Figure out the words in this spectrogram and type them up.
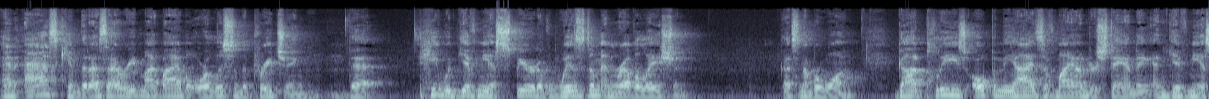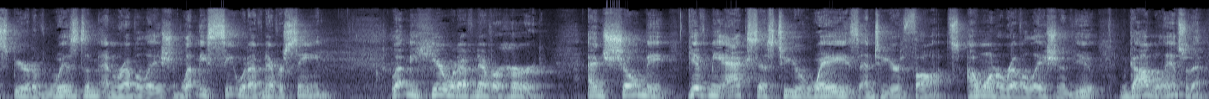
and ask Him that as I read my Bible or listen to preaching, that He would give me a spirit of wisdom and revelation. That's number one. God, please open the eyes of my understanding and give me a spirit of wisdom and revelation. Let me see what I've never seen. Let me hear what I've never heard. And show me, give me access to your ways and to your thoughts. I want a revelation of you. And God will answer that.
